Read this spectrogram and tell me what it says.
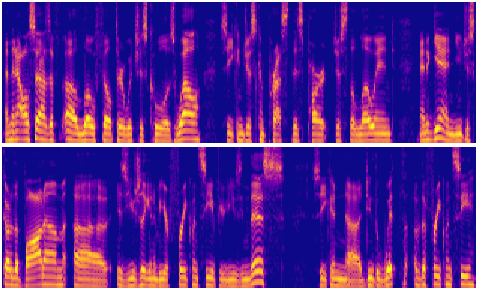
And then it also has a, a low filter, which is cool as well. So you can just compress this part, just the low end. And again, you just go to the bottom, uh, is usually going to be your frequency if you're using using this. So you can uh, do the width of the frequency.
